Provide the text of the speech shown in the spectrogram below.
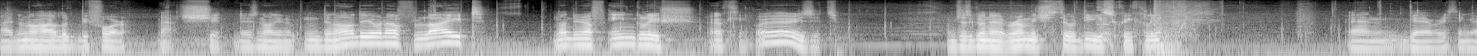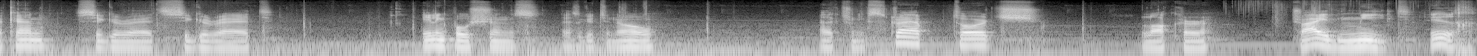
I don't know how I looked before. Ah, shit. There's not enough, not enough light. Not enough English. Okay, where is it? I'm just gonna rummage through these quickly. And get everything I can. Cigarette, cigarette. Healing potions. That's good to know. Electronic scrap, torch, locker, dried meat. Ugh.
